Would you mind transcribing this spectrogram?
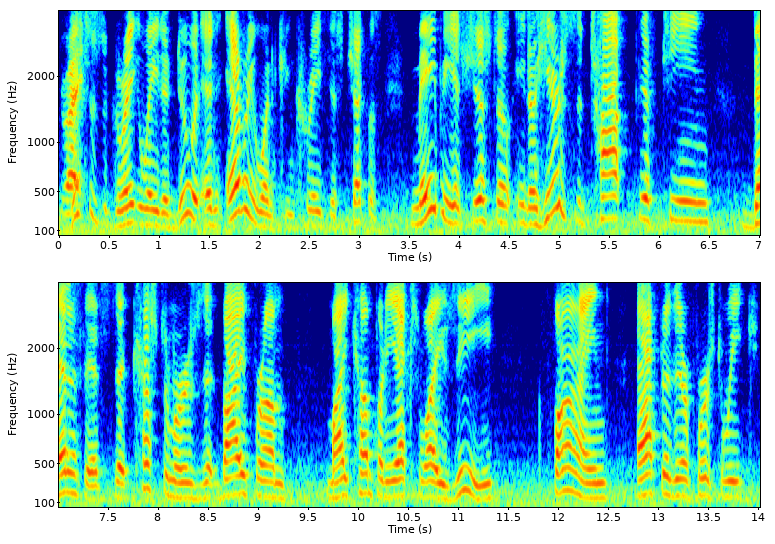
Right. This is a great way to do it, and everyone can create this checklist. Maybe it's just a you know here's the top 15 benefits that customers that buy from my company XYZ find after their first week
